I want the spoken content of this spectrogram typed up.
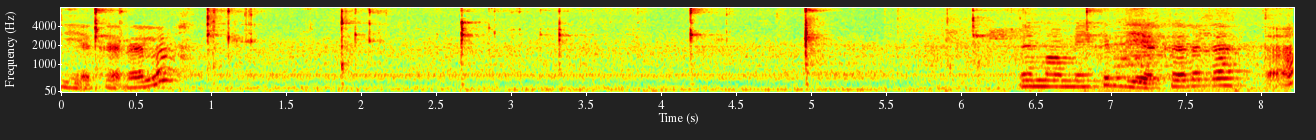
දිය කරලා දැන් මම මේක දිය කරගත්තා.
